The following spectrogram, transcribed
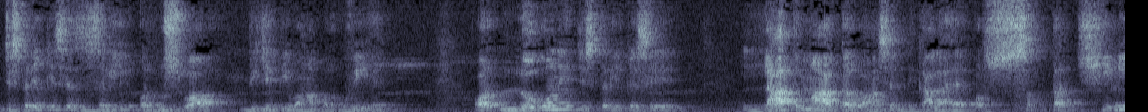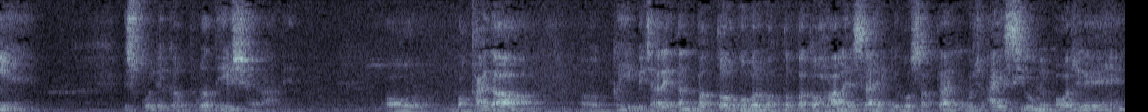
जिस तरीके से जलील और रुस्वा बीजेपी वहाँ पर हुई है। और लोगों ने जिस तरीके से लात मार कर वहाँ से निकाला है और सत्ता छीनी है, इसको लेकर पूरा देश हैरान है। और बाकायदा कई बेचारे अनभक्त और गोबर भक्तों का तो हाल ऐसा है कि हो सकता है कि कुछ आईसीयू में पहुँच गए हैं।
